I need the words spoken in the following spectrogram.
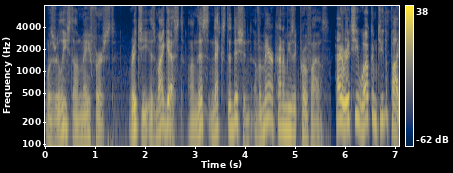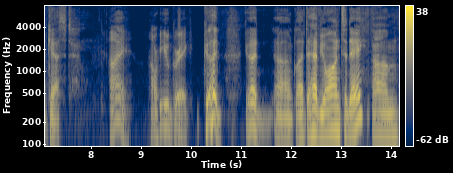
was released on May 1st. Richie is my guest on this next edition of Americana Music Profiles. Hi, Richie. Welcome to the podcast. Hi. How are you, Greg? Good. Good. Uh, glad to have you on today. Um,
